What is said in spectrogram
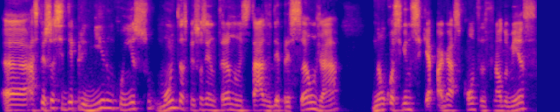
Uh, as pessoas se deprimiram com isso, muitas pessoas entrando num estado de depressão já, não conseguindo sequer pagar as contas no final do mês.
